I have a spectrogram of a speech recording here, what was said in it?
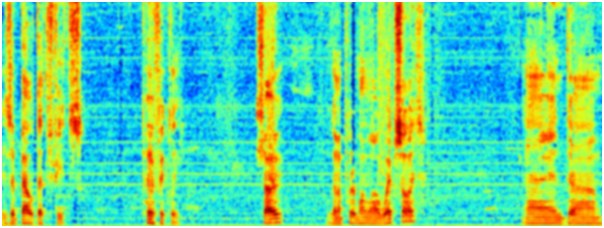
is a belt that fits perfectly. So we're going to put them on our website and um,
